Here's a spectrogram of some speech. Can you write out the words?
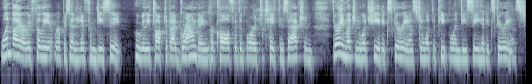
one by our affiliate representative from DC, who really talked about grounding her call for the board to take this action very much in what she had experienced and what the people in DC had experienced.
